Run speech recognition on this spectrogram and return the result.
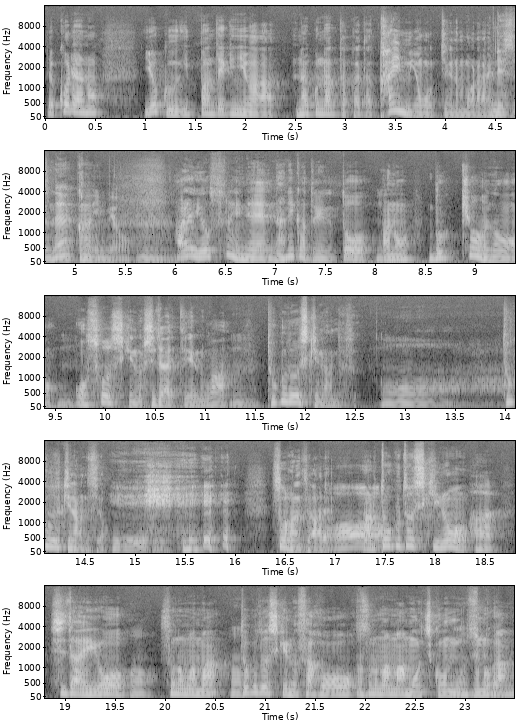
でこれあのよく一般的には亡くなった方戒名っていうのをもらえるんでですすね。戒うん。名、うん。あれ要するにね何かというと、あの仏教のお葬式の次第っていうのは、得度式なんです。お得度式なんですよ。えそうなんですよあれ。あー。の得度式のは次第をそのまま、うん。得度式の作法をそのまま持ち込むのが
